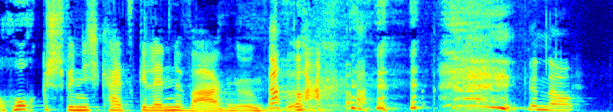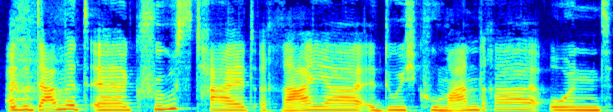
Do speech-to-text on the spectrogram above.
Hochgeschwindigkeitsgeländewagen irgendwie so. genau. Also damit äh, cruist halt Raya durch Kumandra und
